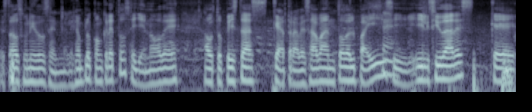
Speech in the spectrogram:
Estados Unidos, en el ejemplo concreto, se llenó de autopistas que atravesaban todo el país Sí. y, y ciudades que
